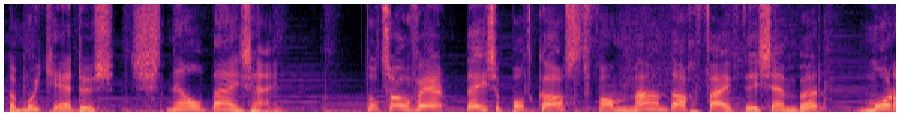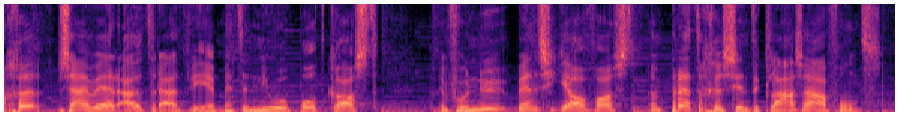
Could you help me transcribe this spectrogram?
dan moet je er dus snel bij zijn. Tot zover deze podcast van maandag 5 december. Morgen zijn we er uiteraard weer met een nieuwe podcast. En voor nu wens ik je alvast een prettige Sinterklaasavond.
